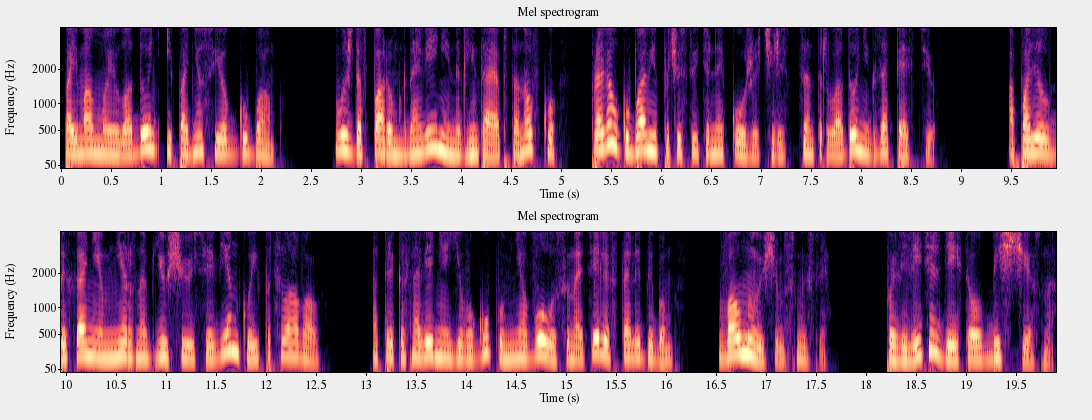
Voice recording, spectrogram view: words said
поймал мою ладонь и поднес ее к губам. Выждав пару мгновений, нагнетая обстановку, провел губами по чувствительной коже через центр ладони к запястью. Опалил дыханием нервно бьющуюся венку и поцеловал. От прикосновения его губ у меня волосы на теле встали дыбом, в волнующем смысле. Повелитель действовал бесчестно.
